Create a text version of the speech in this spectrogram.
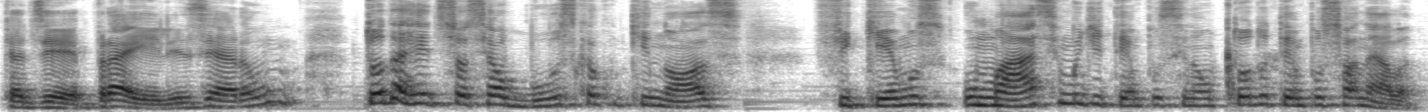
Quer dizer, para eles eram toda rede social busca que nós fiquemos o máximo de tempo, se não todo o tempo só nela.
